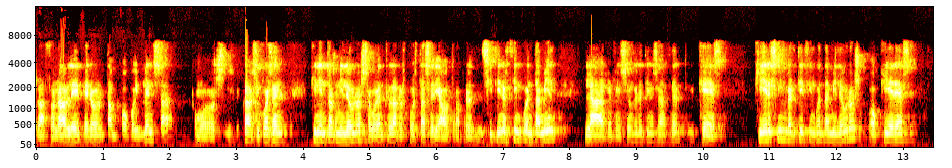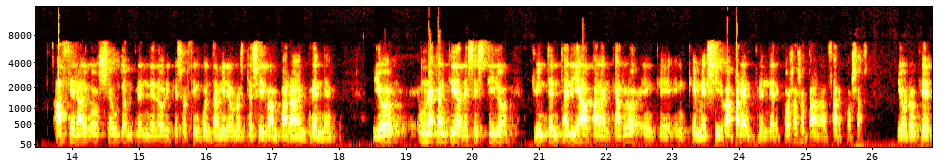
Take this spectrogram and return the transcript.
razonable pero tampoco inmensa, como, claro, si fuesen 500.000 euros, seguramente la respuesta sería otra. Pero si tienes 50.000, la reflexión que te tienes que hacer, que es, ¿quieres invertir 50.000 euros o quieres hacer algo pseudo emprendedor y que esos 50.000 euros te sirvan para emprender. Yo, una cantidad de ese estilo, yo intentaría apalancarlo en que, en que me sirva para emprender cosas o para lanzar cosas. Yo creo que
